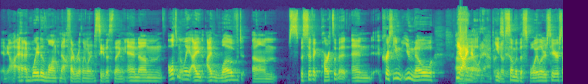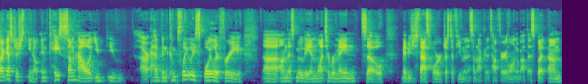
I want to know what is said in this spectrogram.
and you know, I had waited long enough. I really wanted to see this thing, and um, ultimately, I I loved um, specific parts of it. And Chris, you you know, yeah, uh, I know what happens. You know yeah. some of the spoilers here, so I guess just you know, in case somehow you you are have been completely spoiler free uh, on this movie and want to remain so, maybe just fast forward just a few minutes. I'm not going to talk very long about this, but um,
